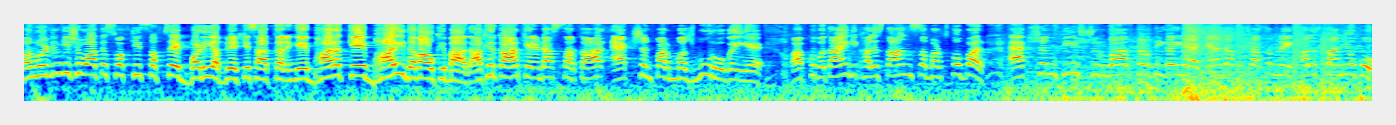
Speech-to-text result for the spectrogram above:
और बुलेटिन की शुरुआत इस वक्त की सबसे बड़ी अपडेट के साथ करेंगे। भारत के भारी दबाव के बाद आखिरकार कनाडा सरकार एक्शन पर मजबूर हो गई है। आपको बताएँ कि खालिस्तान समर्थकों पर एक्शन की शुरुआत कर दी गई है। कनाडा प्रशासन ने खालिस्तानियों को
